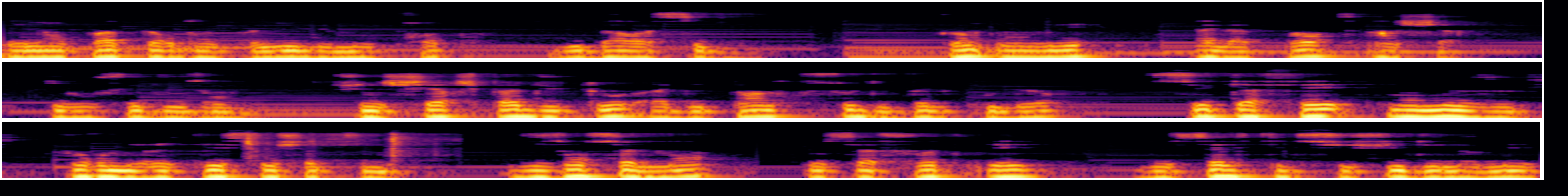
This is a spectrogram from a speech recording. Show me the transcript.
n'ayant pas peur d'employer le mot propre, débarrassez de vous. Comme on met à la porte un chat qui vous fait des ennuis. Je ne cherche pas du tout à dépeindre sous de belles couleurs ce qu'a fait mon neveu pour mériter ce châtiment. Disons seulement que sa faute est de celle qu'il suffit de nommer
